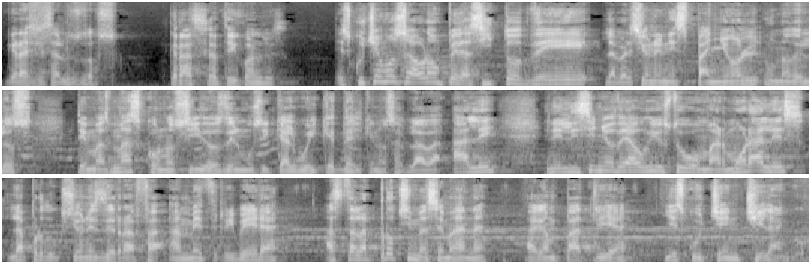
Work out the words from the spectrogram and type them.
Gracias a los dos. Gracias a ti, Juan Luis. Escuchemos ahora un pedacito de la versión en español, uno de los temas más conocidos del musical Wicked del que nos hablaba Ale. En el diseño de audio estuvo Mar Morales, la producción es de Rafa Ahmed Rivera. Hasta la próxima semana, hagan patria y escuchen Chilango.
